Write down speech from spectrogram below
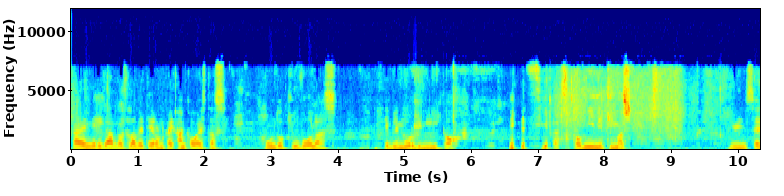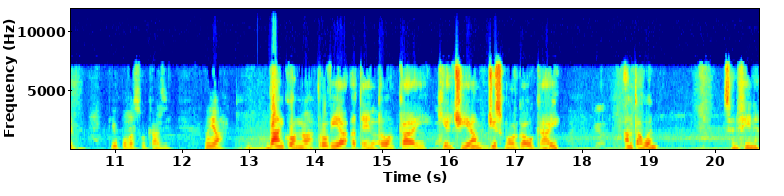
kai mi rigardas la veteron, kai ankaŭ estas hundo kiu volas eble murdi min do. sia sto mi ne timas. Min sed tio povas okazi. Nu ja dankon pro via atento kai kiel ciam gis morgau kai antauen sen fine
